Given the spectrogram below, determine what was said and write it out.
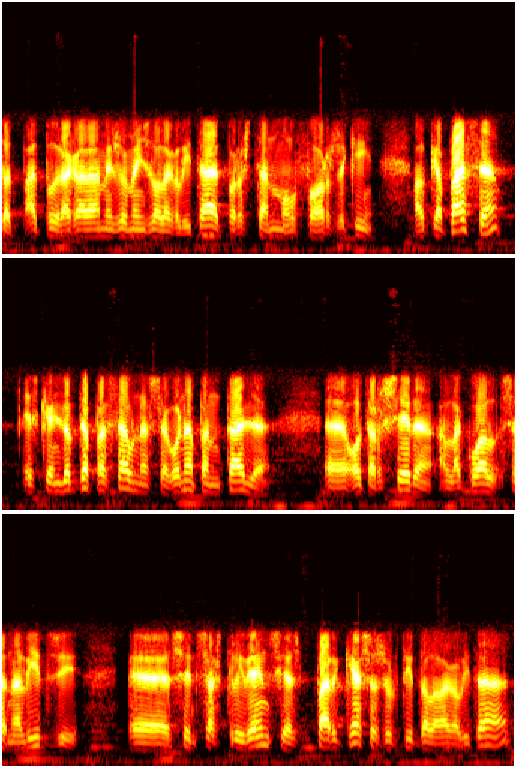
tot et podrà agradar més o menys la legalitat, però estan molt forts aquí. El que passa és que en lloc de passar una segona pantalla eh, o tercera en la qual s'analitzi eh, sense estridències per què s'ha sortit de la legalitat,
